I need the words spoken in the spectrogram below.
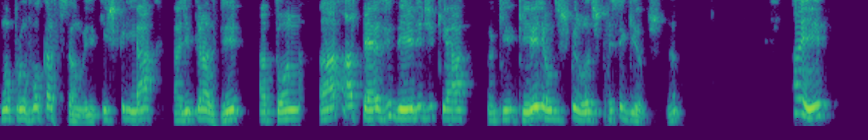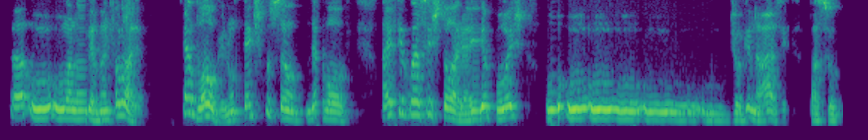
uma provocação, ele quis criar ali, trazer à tona a, a tese dele de que, há, que, que ele é um dos pilotos perseguidos. Né? Aí o, o Alain Permane falou: olha, devolve, não tem discussão, devolve. Aí ficou essa história. Aí depois o, o, o, o, o Giovinazzi passou.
